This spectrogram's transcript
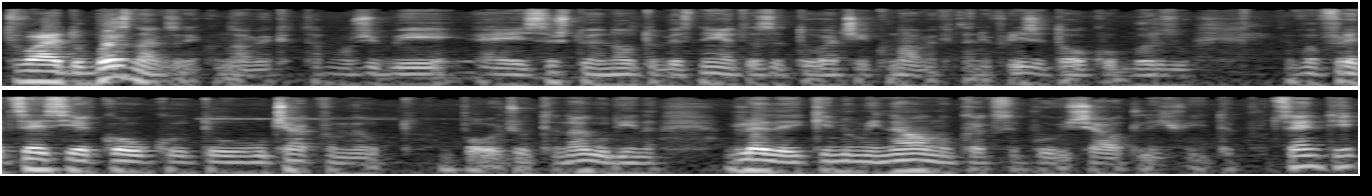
това е добър знак за економиката. Може би е също едно от обясненията за това, че економиката не влиза толкова бързо в рецесия, колкото очакваме от повече от една година, гледайки номинално как се повишават лихвените проценти.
